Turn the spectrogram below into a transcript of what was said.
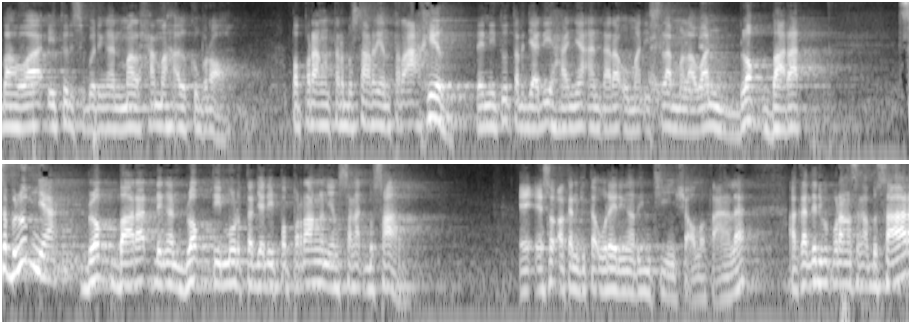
bahwa itu disebut dengan Malhamah Al-Kubra. Peperangan terbesar yang terakhir dan itu terjadi hanya antara umat Islam melawan blok barat. Sebelumnya blok barat dengan blok timur terjadi peperangan yang sangat besar Eh, esok akan kita urai dengan rinci insyaallah taala. Akan terjadi peperangan sangat besar,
